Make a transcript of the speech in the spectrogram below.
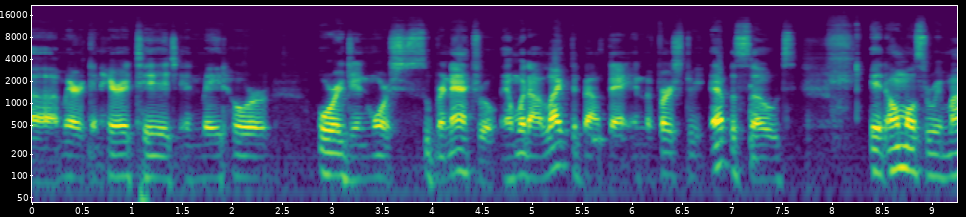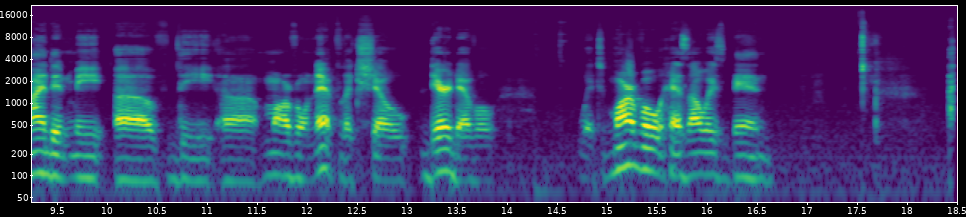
uh, American heritage and made her origin more supernatural. And what I liked about that in the first three episodes, it almost reminded me of the uh, Marvel Netflix show Daredevil, which Marvel has always been.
